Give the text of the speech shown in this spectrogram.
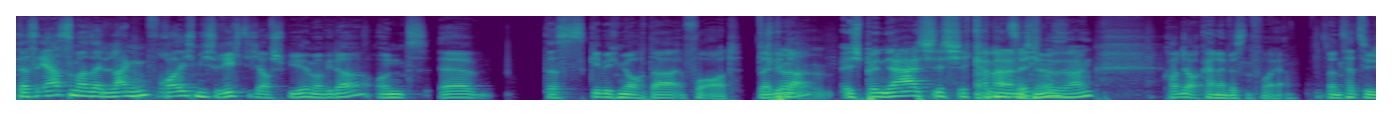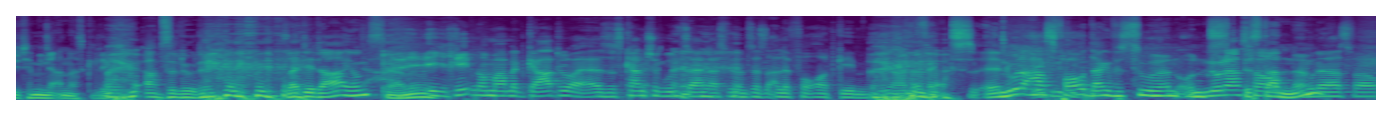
Das erste Mal seit langem freue ich mich richtig aufs Spiel mal wieder. Und äh, das gebe ich mir auch da vor Ort. Seid ihr da? Ich bin, ja, ich, ich, ich kann da nicht, ne? muss ich sagen. Konnte ja auch keiner wissen vorher. Sonst hättest du die Termine anders gelegt. Absolut. Seid ihr da, Jungs? Ja, ne? Ich rede nochmal mit Gato. Also es kann schon gut sein, dass wir uns das alle vor Ort geben. Perfekt. Äh, nur der HSV, danke fürs Zuhören und Nur der bis HSV. dann. Ne? Oder das war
